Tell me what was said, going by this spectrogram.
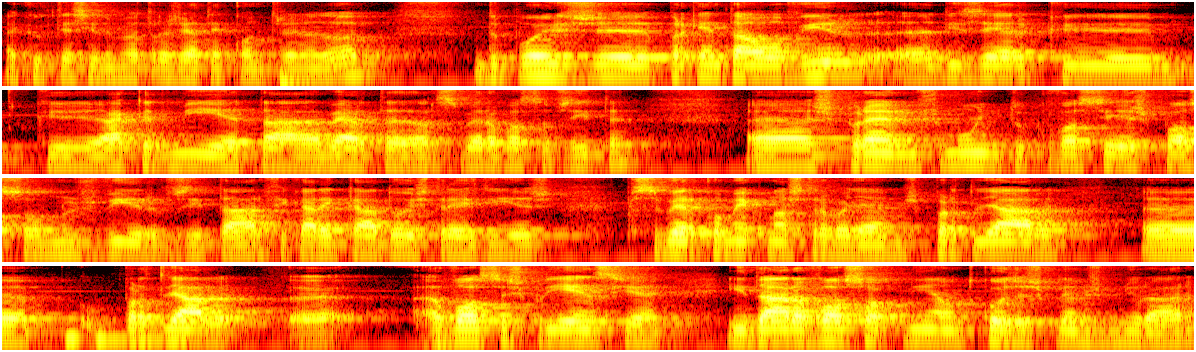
aquilo que tem sido o meu trajeto enquanto treinador. Depois, eh, para quem está a ouvir, dizer que, que a academia está aberta a receber a vossa visita Uh, esperamos muito que vocês possam nos vir visitar, ficarem cá dois, três dias, perceber como é que nós trabalhamos, partilhar, uh, partilhar uh, a vossa experiência e dar a vossa opinião de coisas que podemos melhorar.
